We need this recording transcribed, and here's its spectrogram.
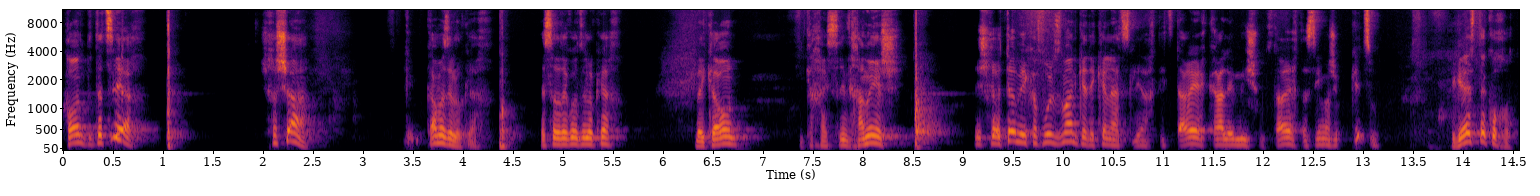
נכון? אתה תצליח. יש לך שעה. כמה זה לוקח? עשר דקות זה לוקח? בעיקרון, ככה 25, יש לך יותר מכפול זמן כדי כן להצליח. תצטרך, קרא למישהו, תצטרך, תשים משהו. קיצור, תגייס את הכוחות.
